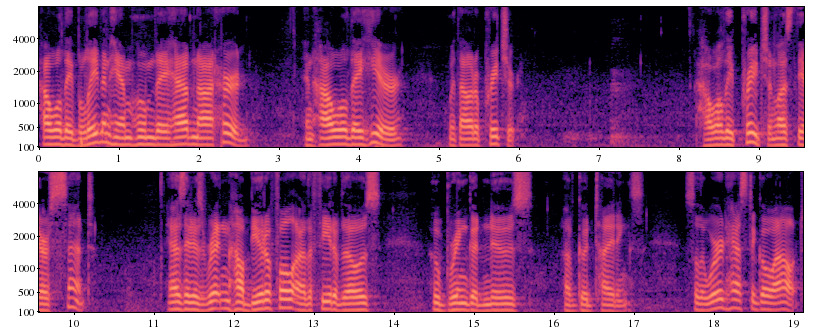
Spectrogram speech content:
How will they believe in him whom they have not heard? And how will they hear without a preacher? How will they preach unless they are sent? As it is written, How beautiful are the feet of those who bring good news of good tidings. So the word has to go out,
